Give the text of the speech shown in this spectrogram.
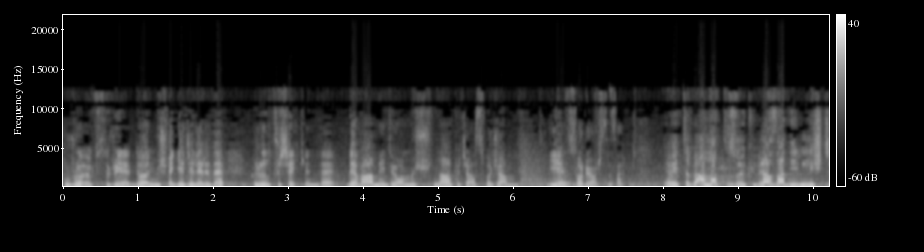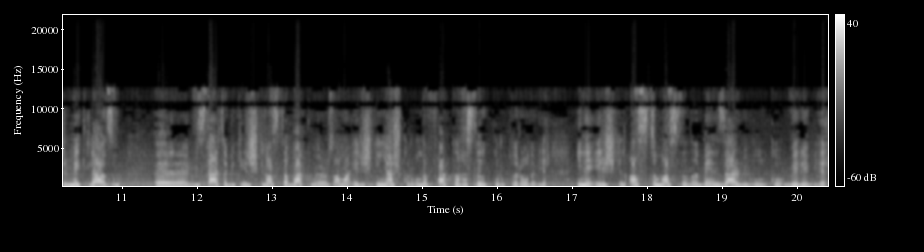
kuru öksürüğe dönmüş ve geceleri de hırıltı şeklinde devam ediyormuş. Ne yapacağız hocam diye soruyor size. Evet tabii anlattığınız öyküyü biraz daha derinleştirmek lazım. Ee, bizler tabii ki erişkin hasta bakmıyoruz ama erişkin yaş grubunda farklı hastalık grupları olabilir. Yine erişkin astım hastalığı benzer bir bulgu verebilir.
